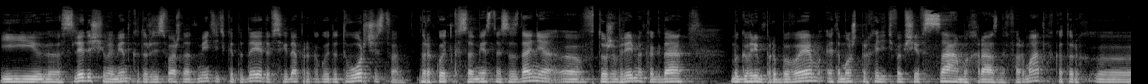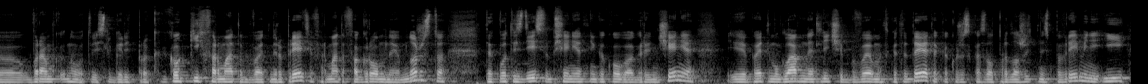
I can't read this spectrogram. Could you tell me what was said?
и э, следующий момент, который здесь важно отметить, КТД это всегда про какое-то творчество, про какое-то совместное создание, э, в то же время, когда мы говорим про БВМ, это может проходить вообще в самых разных форматах, которых э, в рамках, ну вот если говорить про каких форматов бывают мероприятия, форматов огромное множество, так вот и здесь вообще нет никакого ограничения, и поэтому главное отличие БВМ от КТД, это, как уже сказал, продолжительность по времени и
